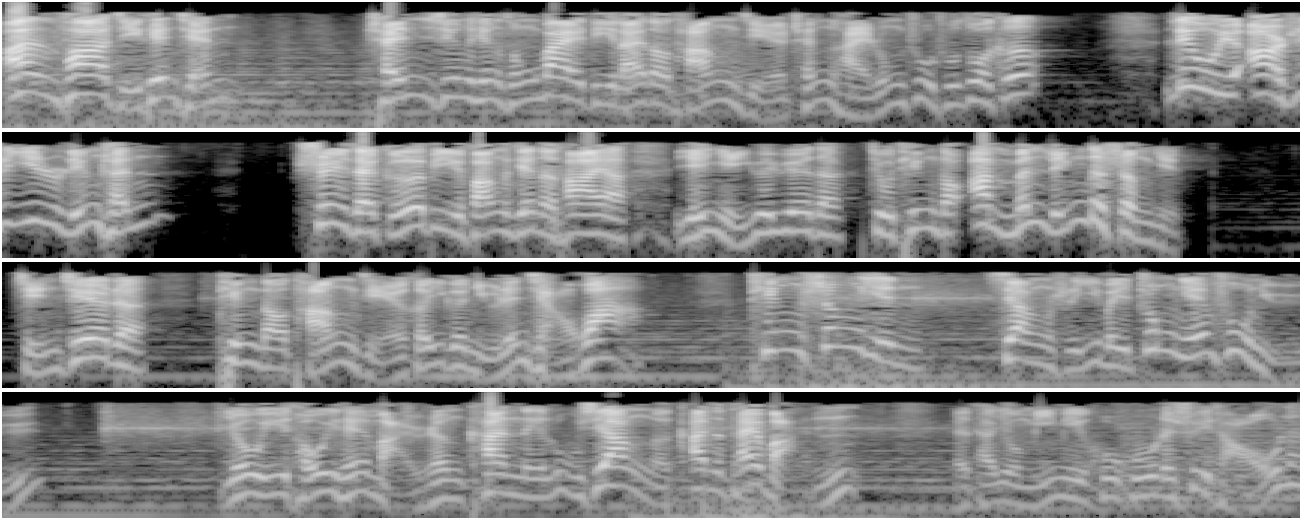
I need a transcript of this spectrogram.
案发几天前，陈星星从外地来到堂姐陈海荣住处做客。六月二十一日凌晨，睡在隔壁房间的他呀，隐隐约约的就听到按门铃的声音。紧接着听到堂姐和一个女人讲话，听声音像是一位中年妇女。由于头一天晚上看那录像啊看的太晚，他就迷迷糊糊的睡着了。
